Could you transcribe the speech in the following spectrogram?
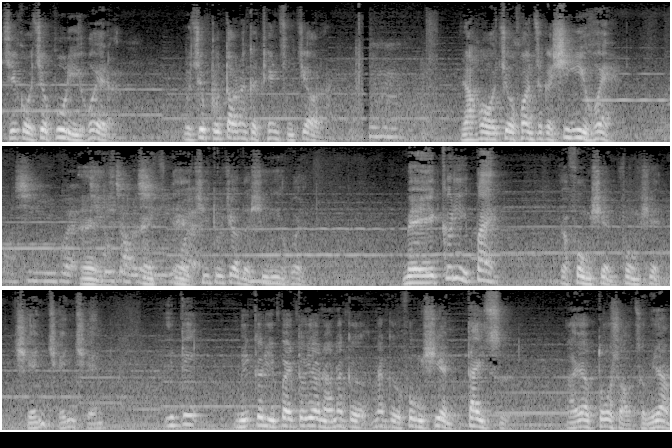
结果就不理会了，我就不到那个天主教了，嗯哼，然后就换这个信义会，哦，信义会，哎基督教的信义哎哎会，基督教的信义会，每个礼拜要奉献奉献钱钱钱，一定每个礼拜都要拿那个那个奉献袋子，还要多少怎么样？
